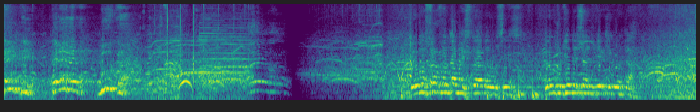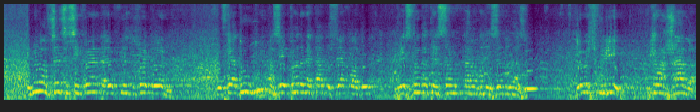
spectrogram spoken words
sempre, temer nunca. Eu vou só contar uma história para vocês. Eu não podia deixar de vir aqui contar. Em 1950 eu fiz 18 anos. Eu fiquei adulto e passei toda a metade do século adulto prestando atenção no que estava acontecendo no Brasil. Eu escolhi porque eu achava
